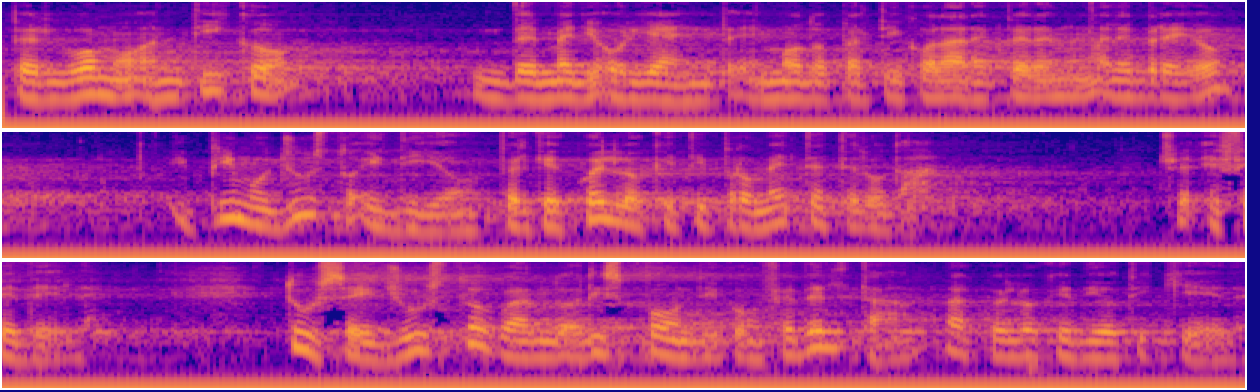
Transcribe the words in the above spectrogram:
per l'uomo antico del Medio Oriente, in modo particolare per l'ebreo, il primo giusto è Dio, perché quello che ti promette te lo dà, cioè è fedele. Tu sei giusto quando rispondi con fedeltà a quello che Dio ti chiede.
